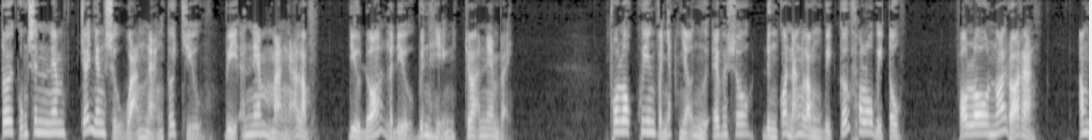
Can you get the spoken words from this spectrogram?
Tôi cũng xin anh em chớ nhân sự hoạn nạn tôi chịu vì anh em mà ngã lòng. Điều đó là điều vinh hiển cho anh em vậy. Phaolô khuyên và nhắc nhở người Ephesos đừng có nản lòng vì cớ Phaolô bị tù. Phaolô nói rõ ràng, ông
